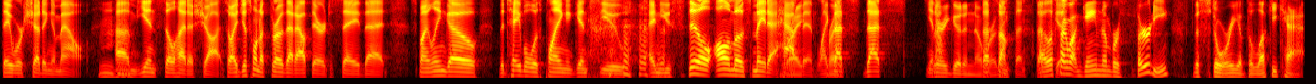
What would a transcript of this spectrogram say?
they were shutting him out, Mm-hmm. um, Yin still had a shot. So I just want to throw that out there to say that Smilingo, the table was playing against you, and you still almost made it happen. like right. that's that's you know very good and noteworthy. That's something. Uh, let's good. talk about game number 30 the story of the lucky cat,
